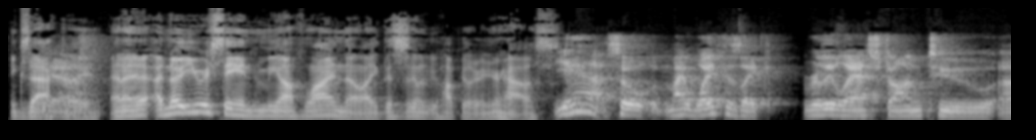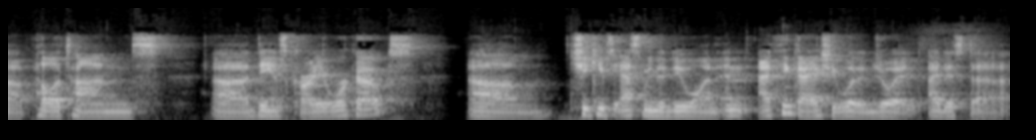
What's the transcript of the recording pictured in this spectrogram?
exactly. Yeah. And I, I know you were saying to me offline that like this is going to be popular in your house. Yeah. So my wife is like really latched on to uh, Peloton's uh, dance cardio workouts. Um, she keeps asking me to do one, and I think I actually would enjoy it. I just uh,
